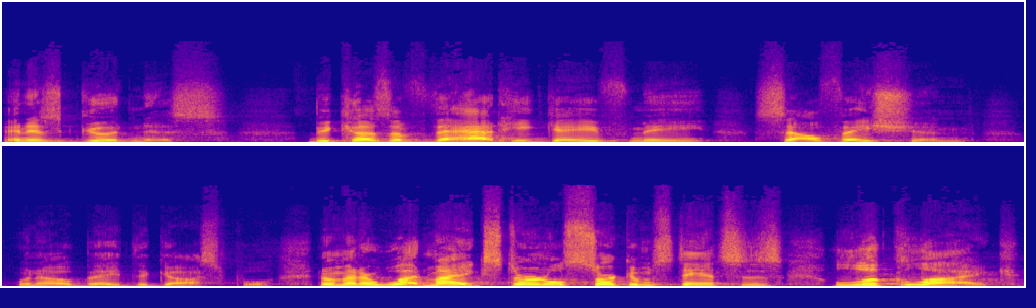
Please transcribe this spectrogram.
and His goodness. Because of that, He gave me salvation when I obeyed the gospel. No matter what my external circumstances look like,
